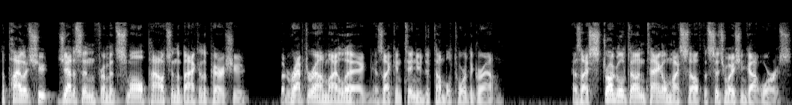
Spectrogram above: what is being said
The pilot chute jettisoned from its small pouch in the back of the parachute, but wrapped around my leg as I continued to tumble toward the ground. As I struggled to untangle myself, the situation got worse.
